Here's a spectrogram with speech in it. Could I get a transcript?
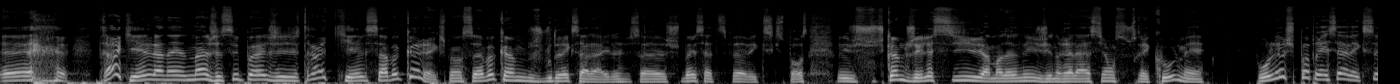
Euh, tranquille, honnêtement, je sais pas, j'ai tranquille, ça va correct, je pense, ça va comme je voudrais que ça aille. je suis bien satisfait avec ce qui se passe. Euh, Je suis comme j'ai là, si à un moment donné j'ai une relation, ce serait cool, mais pour là, je suis pas pressé avec ça.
